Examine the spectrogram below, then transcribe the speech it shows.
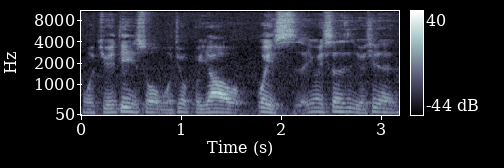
我决定说我就不要喂食，因为甚至有些人。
